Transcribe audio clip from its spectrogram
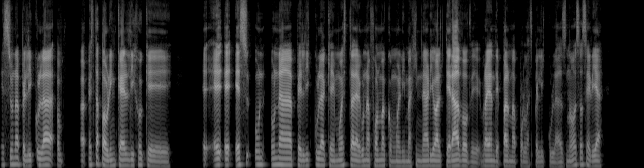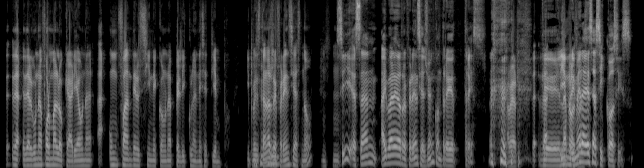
es una película. o- a- Esta Pauline Kael dijo que e- e- e- es un- una película que muestra de alguna forma como el imaginario alterado de Brian De Palma por las películas, ¿no? Eso sería de, de- alguna forma lo que haría una, a- un fan del cine con una película en ese tiempo. Y pues están las referencias, ¿no? Sí, están, hay varias referencias, yo encontré tres. A ver, da- la primera es a psicosis.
